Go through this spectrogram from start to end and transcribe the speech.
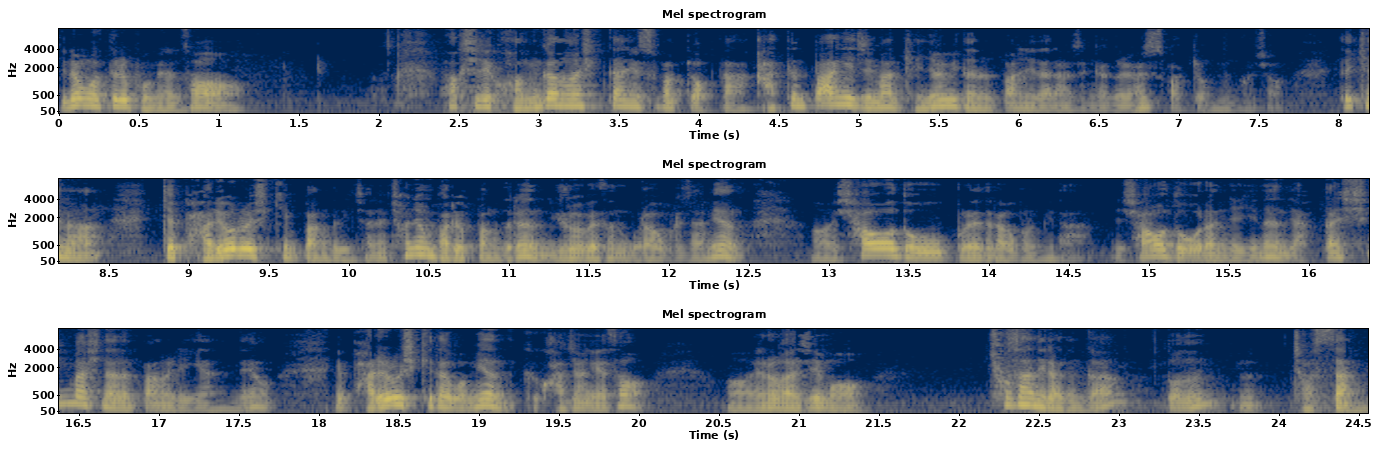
이런 것들을 보면서 확실히 건강한 식단일 수밖에 없다. 같은 빵이지만 개념이 다른 빵이다라는 생각을 할 수밖에 없는 거죠. 특히나 이렇게 발효를 시킨 빵들 있잖아요. 천연 발효 빵들은 유럽에서는 뭐라고 부르냐면 어, 샤워도우 브레드라고 부릅니다. 샤워도우라는 얘기는 약간 신맛이 나는 빵을 얘기하는데요. 발효를 시키다 보면 그 과정에서 어, 여러 가지 뭐 초산이라든가 또는 젖산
